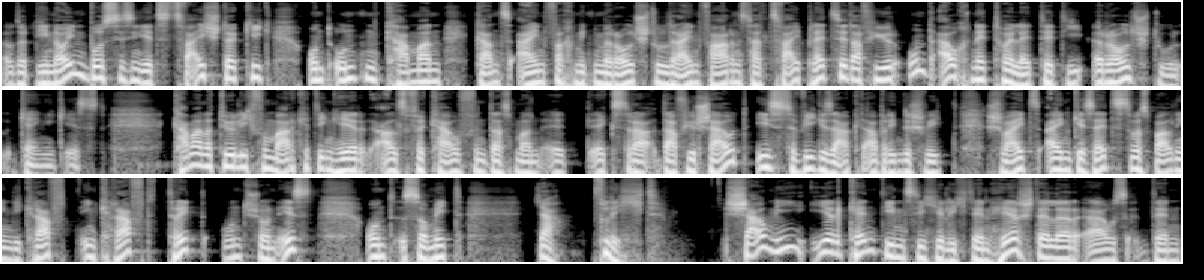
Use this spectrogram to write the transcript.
oder die neuen Busse sind jetzt zweistöckig und unten kann man ganz einfach mit einem Rollstuhl reinfahren. Es hat zwei Plätze dafür und auch eine Toilette, die rollstuhlgängig ist kann man natürlich vom Marketing her als verkaufen, dass man äh, extra dafür schaut, ist wie gesagt aber in der Schweiz ein Gesetz, was bald in die Kraft, in Kraft tritt und schon ist und somit ja Pflicht. Xiaomi, ihr kennt ihn sicherlich, den Hersteller aus den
